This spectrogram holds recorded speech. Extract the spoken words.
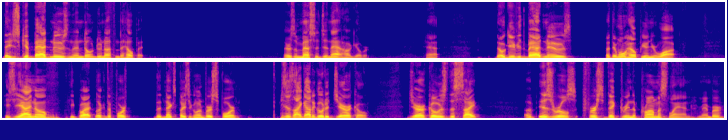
They just give bad news and then don't do nothing to help it. There's a message in that, huh, Gilbert? Yeah. They'll give you the bad news, but they won't help you in your walk. He says, Yeah, I know. Keep quiet. Look at the fourth, the next place go going, verse 4. He says, I got to go to Jericho. Jericho is the site of Israel's first victory in the promised land. Remember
